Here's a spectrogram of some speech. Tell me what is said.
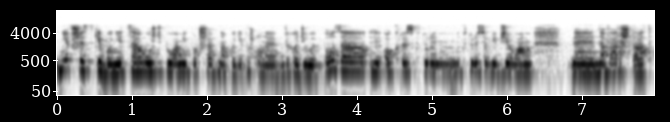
Nie wszystkie, bo nie całość była mi potrzebna, ponieważ one wychodziły poza e, okres, którym, który sobie wzięłam e, na warsztat,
